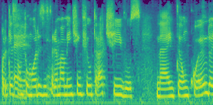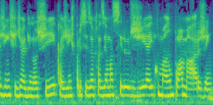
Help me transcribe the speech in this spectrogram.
porque são é. tumores extremamente infiltrativos, né? Então, quando a gente diagnostica, a gente precisa fazer uma cirurgia aí com uma ampla margem,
